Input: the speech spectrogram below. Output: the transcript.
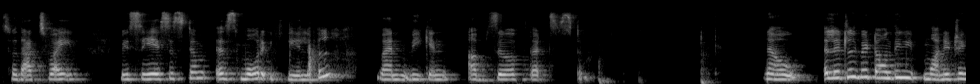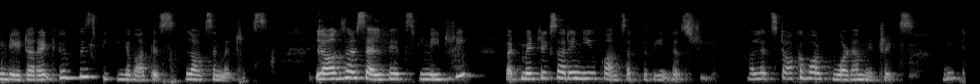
So that's why we say a system is more available when we can observe that system. Now, a little bit on the monitoring data, right? We've been speaking about this, logs and metrics. Logs are self-explanatory but metrics are a new concept to the industry. Now let's talk about what are metrics, right?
